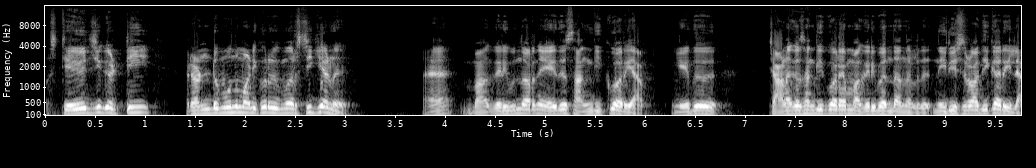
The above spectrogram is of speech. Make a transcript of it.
സ്റ്റേജ് കെട്ടി രണ്ട് മൂന്ന് മണിക്കൂർ വിമർശിക്കുകയാണ്. മകരീബ് എന്ന് പറഞ്ഞാൽ ഏത് സംഘിക്കും അറിയാം. ഏത് ചാണക സംഘിക്കും അറിയാം മകരീബ് എന്താണെന്നുള്ളത് നിരീശ്വരവാദിക്ക് അറിയില്ല.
